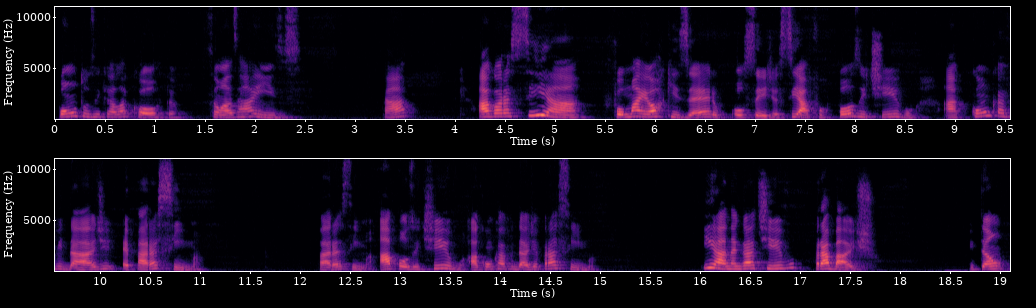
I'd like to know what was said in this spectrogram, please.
pontos em que ela corta são as raízes, tá? Agora, se A for maior que zero, ou seja, se A for positivo, a concavidade é para cima. Para cima. A positivo, a concavidade é para cima. E A negativo, para baixo. Então,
